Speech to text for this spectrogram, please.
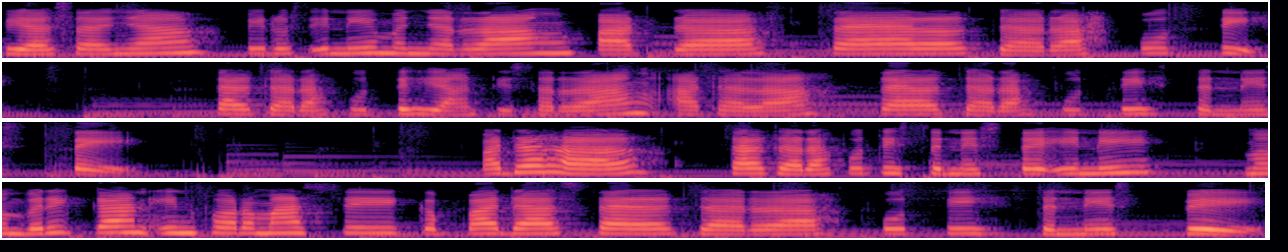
biasanya virus ini menyerang pada sel darah putih. Sel darah putih yang diserang adalah sel darah putih jenis T. Padahal sel darah putih jenis T ini memberikan informasi kepada sel darah putih jenis B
